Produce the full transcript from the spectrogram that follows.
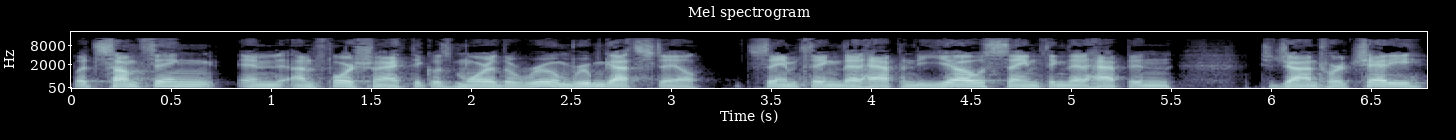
but something and unfortunately I think was more of the room. Room got stale. Same thing that happened to Yeo. Same thing that happened to John Torchetti.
